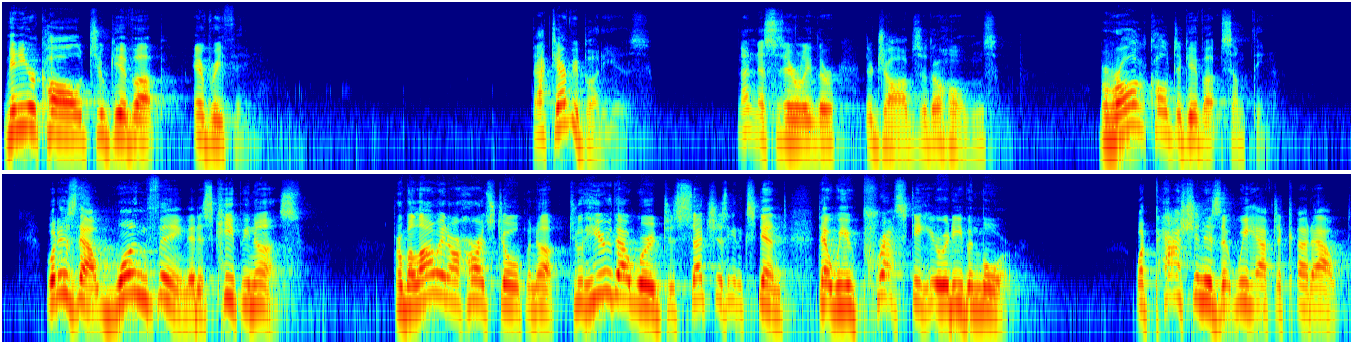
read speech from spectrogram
many are called to give up everything. In fact, everybody is. Not necessarily their, their jobs or their homes, but we're all called to give up something. What is that one thing that is keeping us from allowing our hearts to open up, to hear that word to such an extent that we press to hear it even more? What passion is that we have to cut out?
